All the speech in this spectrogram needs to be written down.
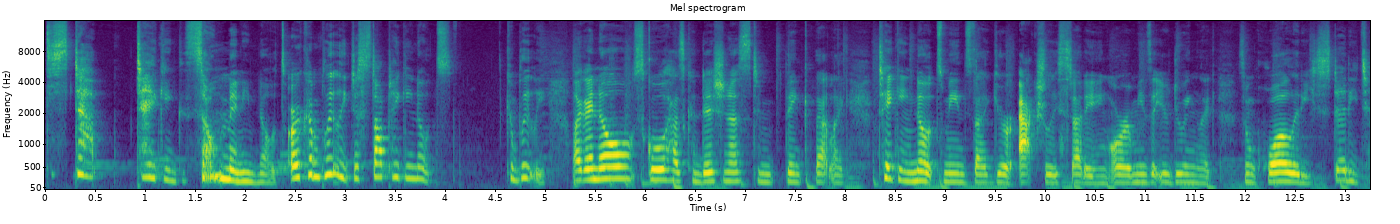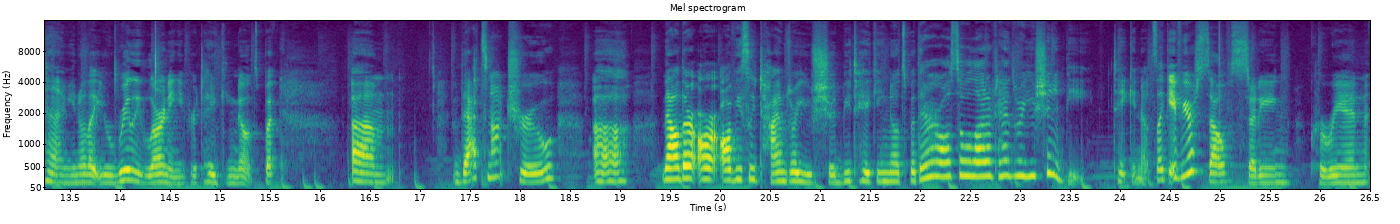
to stop taking so many notes or completely just stop taking notes completely. Like I know school has conditioned us to think that like taking notes means that you're actually studying or it means that you're doing like some quality study time, you know, that you're really learning if you're taking notes. But um that's not true. Uh now there are obviously times where you should be taking notes, but there are also a lot of times where you shouldn't be taking notes. Like if you're self-studying Korean,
